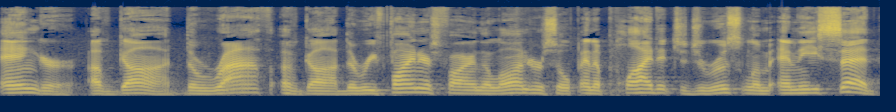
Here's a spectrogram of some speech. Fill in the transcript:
anger of God, the wrath of God, the refiner's fire and the launderer's soap, and applied it to Jerusalem. And he said,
